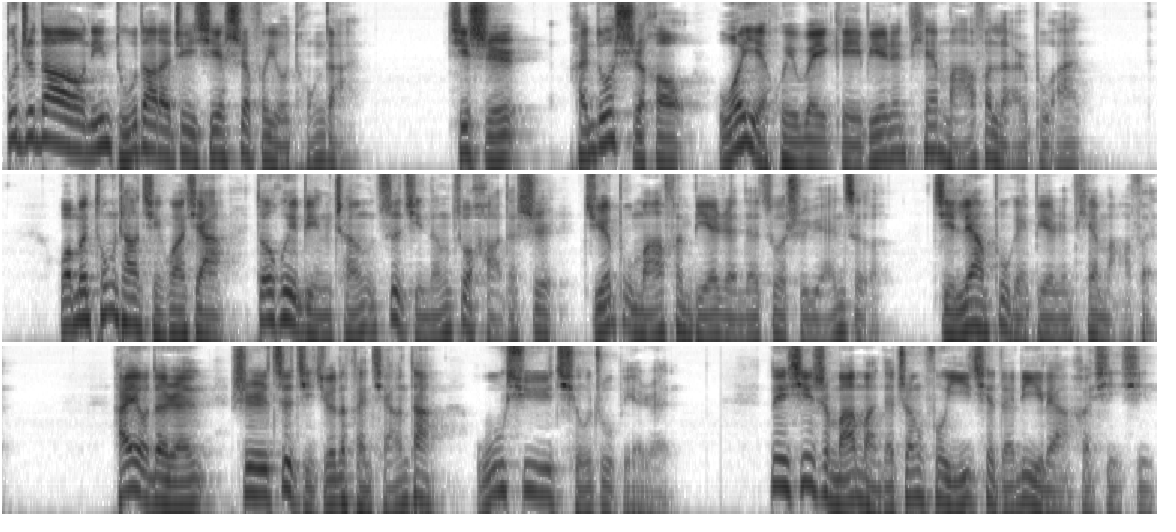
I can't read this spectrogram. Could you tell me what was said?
不知道您读到的这些是否有同感？其实很多时候我也会为给别人添麻烦了而不安。我们通常情况下都会秉承自己能做好的事，绝不麻烦别人的做事原则，尽量不给别人添麻烦。还有的人是自己觉得很强大，无需求助别人，内心是满满的征服一切的力量和信心。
